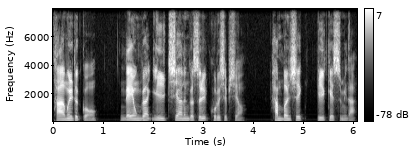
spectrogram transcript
다음을 듣고 내용과 일치하는 것을 고르십시오. 한 번씩 읽겠습니다.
